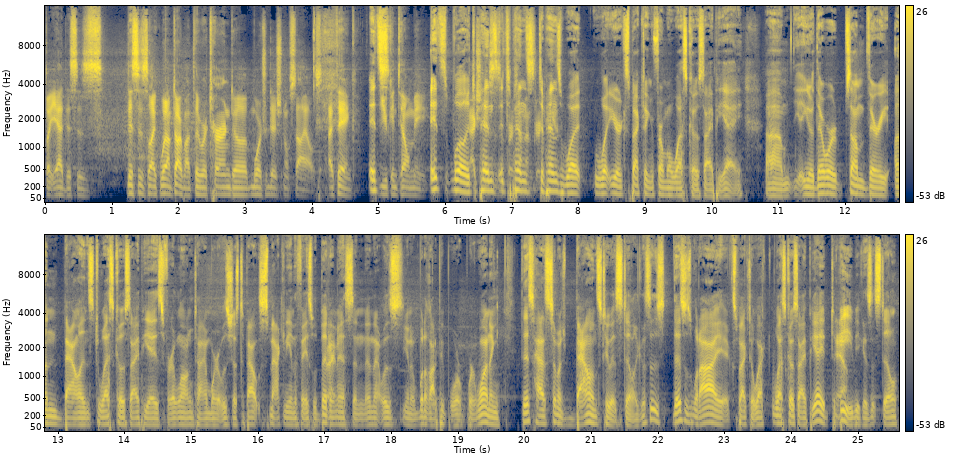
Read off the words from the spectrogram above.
but yeah, this is this is like what I'm talking about the return to more traditional styles. I think It's- you can tell me. It's well, it Actually, depends. It depends. Depends what what you're expecting from a West Coast IPA. Um, you know, there were some very unbalanced West Coast IPAs for a long time where it was just about smacking you in the face with bitterness, and, and that was you know what a lot of people were, were wanting. This has so much balance to it still. Like this is this is what I expect a West Coast IPA to be because it's still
